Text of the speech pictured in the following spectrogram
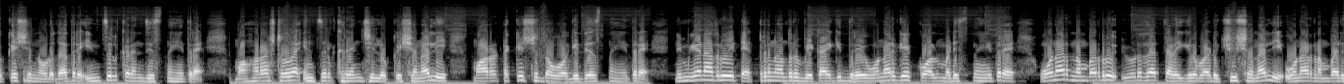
ಲೊಕೇಶನ್ ನೋಡೋದಾದ್ರೆ ಇನ್ಸಿಲ್ ಕರೆನ್ಸಿ ಸ್ನೇಹಿತರೆ. ಮಹಾರಾಷ್ಟ್ರದ ಇನ್ಸಿಲ್ ಕರೆನ್ಸಿ ಲೊಕೇಶನ್ ಅಲ್ಲಿ ಮಾರಾಟಕ್ಕೆ ಶುದ್ಧವಾಗಿದೆ ಸ್ನೇಹಿತರೆ. ನಿಮ್ಗೇನಾದ್ರೂ ಈ ಟ್ರ್ಯಾಕ್ಟರ್ ಏನಾದರೂ ಬೇಕಾಗಿದ್ರೆ ಓನರ್ಗೆ ಕಾಲ್ ಮಾಡಿ ಸ್ನೇಹಿತರೆ. ಓನರ್ ನಂಬರ್ ಇವಡದ ತೆಳಗಿರುವ ಡಿಸ್ಕ್ರಿಪ್ಷನ್ ಅಲ್ಲಿ ಓನರ್ ನಂಬರ್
